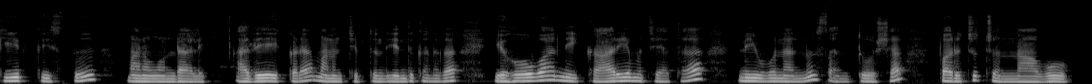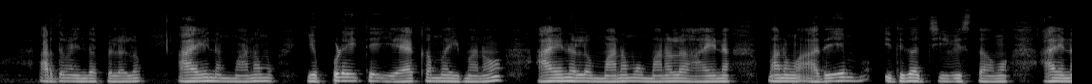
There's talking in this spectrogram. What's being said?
కీర్తిస్తూ మనం ఉండాలి. అదే ఇక్కడ మనం చెప్తుంది. ఎందుకనగా యహోవా నీ కార్యము చేత నీవు నన్ను సంతోషపరుచుచున్నావు. అర్థమైందా పిల్లలు? ఆయన మనము ఎప్పుడైతే ఏకమై మనం ఆయనలో మనము మనలో ఆయన మనము అదే ఇదిగా జీవిస్తామో ఆయన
